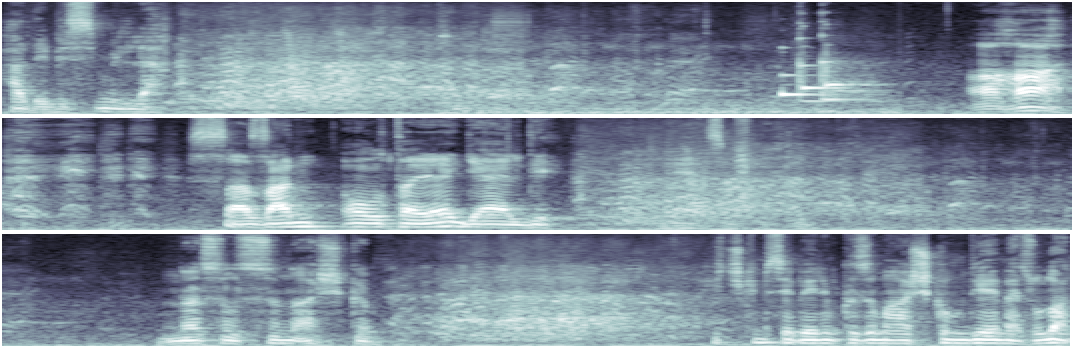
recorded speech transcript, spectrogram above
Hadi bismillah. Aha. Sazan oltaya geldi. Ne yazmış bakalım. Nasılsın aşkım? Hiç kimse benim kızıma aşkım diyemez ulan.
